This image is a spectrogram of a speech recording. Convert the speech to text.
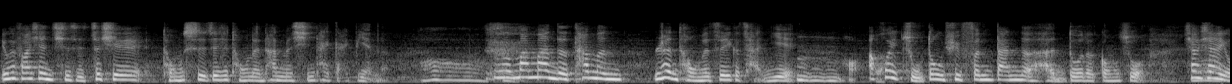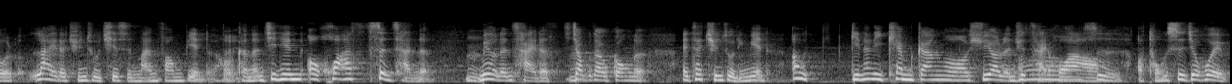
你会发现其实这些同事、这些同仁，他们心态改变了。哦，就是慢慢的他们认同了这个产业，嗯嗯嗯，好啊，会主动去分担了很多的工作。像现在有赖的群主，其实蛮方便的哈，可能今天哦花盛产了。嗯、没有人采了，叫不到工了。哎、嗯，在群组里面，哦，给那里 cam 缸哦，需要人去采花哦。是哦，同事就会，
